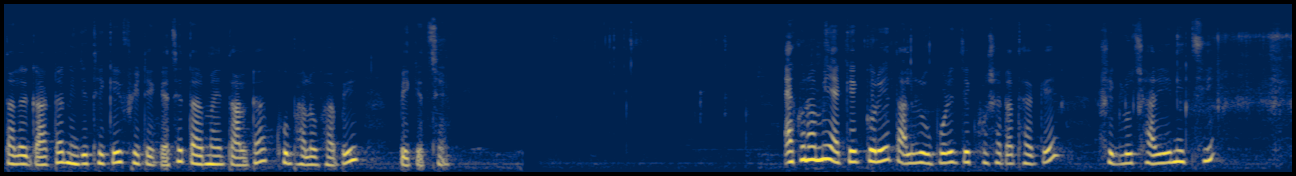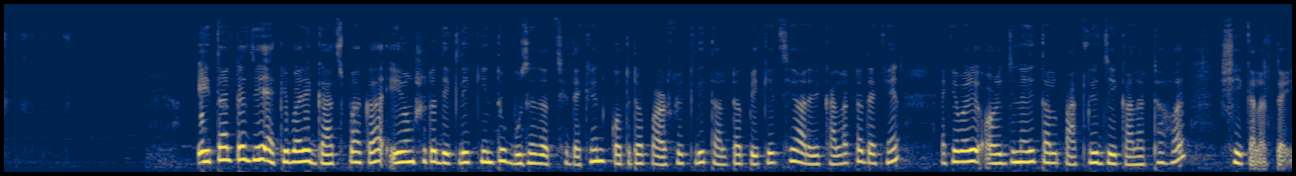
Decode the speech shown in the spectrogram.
তালের গাটা নিজে থেকেই ফেটে গেছে, তার মানে তালটা খুব ভালোভাবেই পেকেছে। এখন আমি এক এক করে তালের উপরে যে খোসাটা থাকে, সেগুলো ছাড়িয়ে নিচ্ছি। এই তালটা যে একেবারে গাছ পাকা, এই অংশটা দেখলে কিন্তু বোঝা যাচ্ছে, দেখেন কতটা পারফেক্টলি তালটা পেকেছে। আর এর কালারটা দেখেন, একেবারে অরিজিনালি তাল পাকলে যে কালারটা হয়, সেই কালারটাই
